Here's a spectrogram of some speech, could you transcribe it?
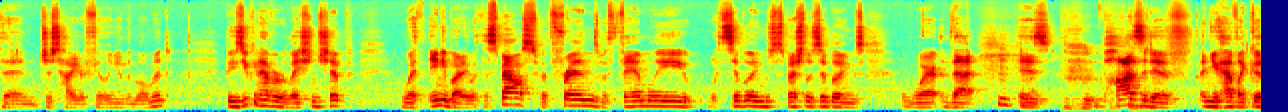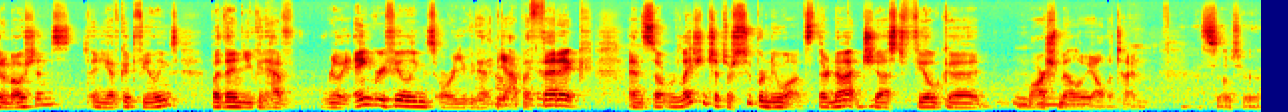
than just how you're feeling in the moment because you can have a relationship with anybody with a spouse with friends with family with siblings especially siblings where that is positive and you have like good emotions and you have good feelings but then you can have really angry feelings or you can have be apathetic. And so relationships are super nuanced. They're not just feel good marshmallowy all the time. That's so true.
